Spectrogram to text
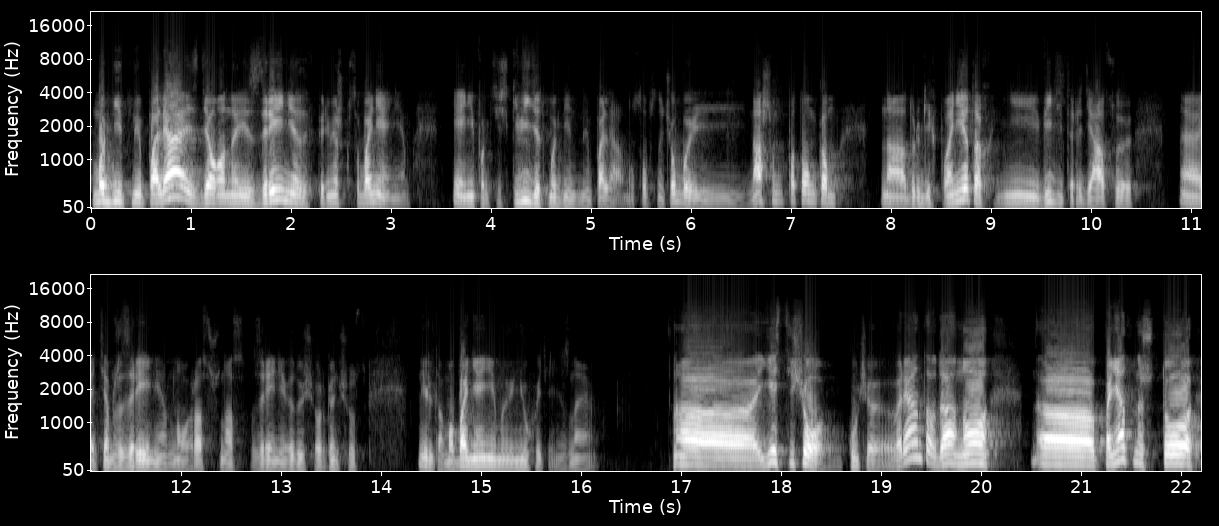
магнитные поля сделана из зрения в перемешку с обонянием. И они фактически видят магнитные поля. Ну, собственно, что бы и нашим потомкам на других планетах не видеть радиацию э, тем же зрением, ну, раз уж у нас зрение ведущий орган чувств, или там обонянием ее нюхать, я не знаю. А, есть еще куча вариантов, да, но а, понятно, что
